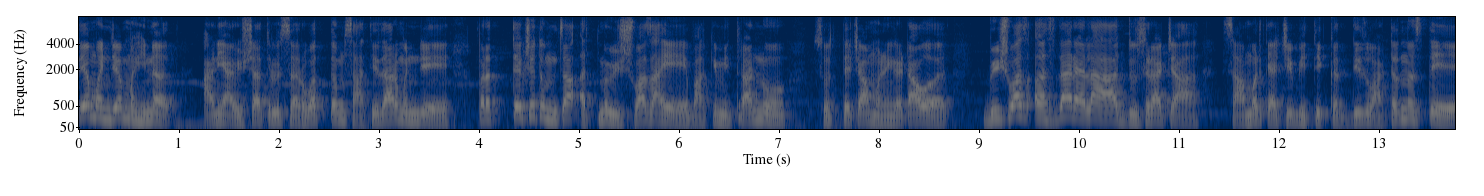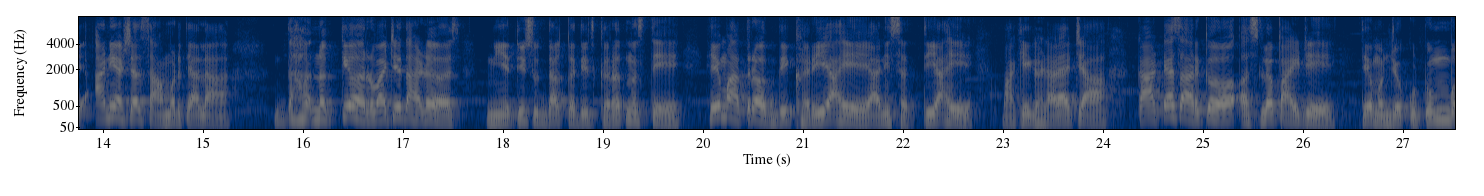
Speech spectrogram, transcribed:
ते म्हणजे मेहनत. आणि आयुष्यातील सर्वोत्तम साथीदार म्हणजे प्रत्यक्ष तुमचा आत्मविश्वास आहे. बाकी मित्रांनो स्वतःच्या मनगटावर विश्वास असणाऱ्याला दुसऱ्याच्या सामर्थ्याची भीती कधीच वाटत नसते आणि अशा सामर्थ्याला धा नक्की हरवायचे धाडस नियतीसुद्धा कधीच करत नसते. हे मात्र अगदी खरी आहे आणि सत्य आहे. बाकी घड्याळाच्या काट्यासारखं असलं पाहिजे. ते म्हणजे कुटुंब.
